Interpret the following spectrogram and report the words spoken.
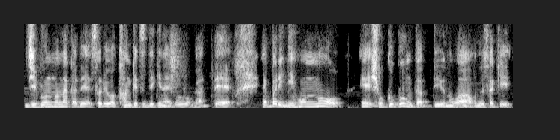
自分の中でそれは完結できない部分があってやっぱり日本のえ食文化っていうのは、本当にさっき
